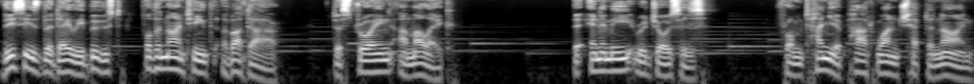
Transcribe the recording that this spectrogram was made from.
This is the daily boost for the 19th of Adar, destroying Amalek. The enemy rejoices. From Tanya Part 1, Chapter 9.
